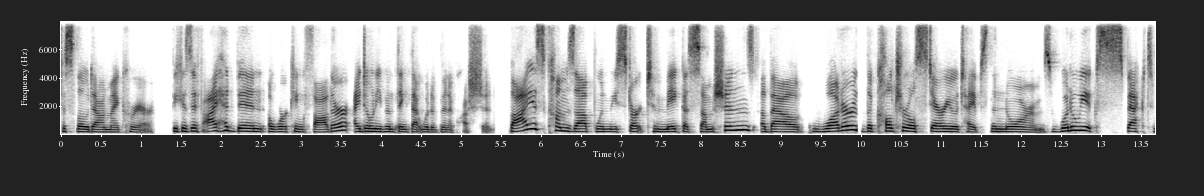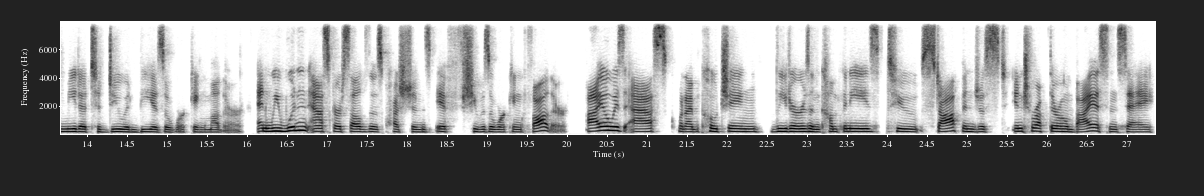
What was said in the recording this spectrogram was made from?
to slow down my career. Because if I had been a working father, I don't even think that would have been a question. Bias comes up when we start to make assumptions about what are the cultural stereotypes, the norms. What do we expect Mita to do and be as a working mother? And we wouldn't ask ourselves those questions if she was a working father. I always ask when I'm coaching leaders and companies to stop and just interrupt their own bias and say,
